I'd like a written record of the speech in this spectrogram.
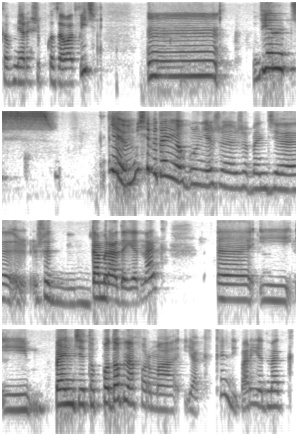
to w miarę szybko załatwić. Mm, więc nie wiem, mi się wydaje ogólnie, że, że będzie, że dam radę jednak. E, I, I będzie to podobna forma jak Candy Bar, jednak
